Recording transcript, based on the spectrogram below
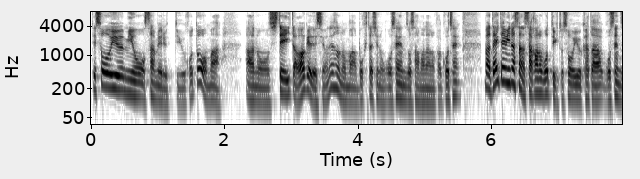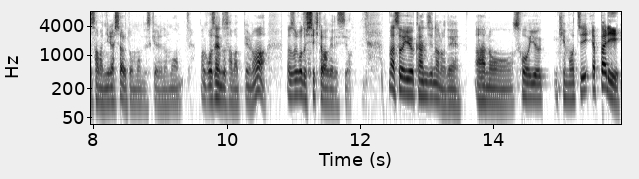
で、そういう身を収めるっていうことを、まあ、あの、していたわけですよね。その、まあ、僕たちのご先祖様なのか、ご先、まあ、大体皆さん遡っていくとそういう方、ご先祖様にいらっしゃると思うんですけれども、まあ、ご先祖様っていうのは、まあ、そういうことしてきたわけですよ。まあ、そういう感じなので、あの、そういう気持ち、やっぱり、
